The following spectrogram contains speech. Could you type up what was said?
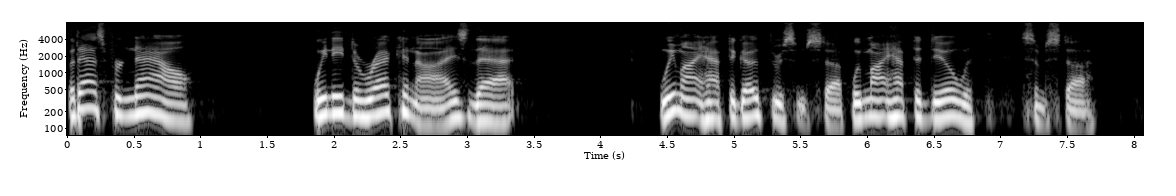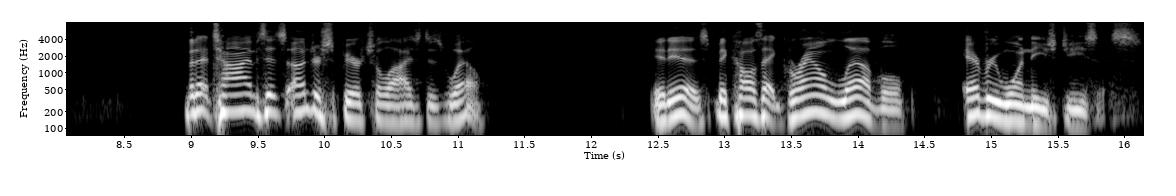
But as for now, we need to recognize that we might have to go through some stuff. We might have to deal with some stuff. But at times it's under spiritualized as well. It is, because at ground level, everyone needs Jesus.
